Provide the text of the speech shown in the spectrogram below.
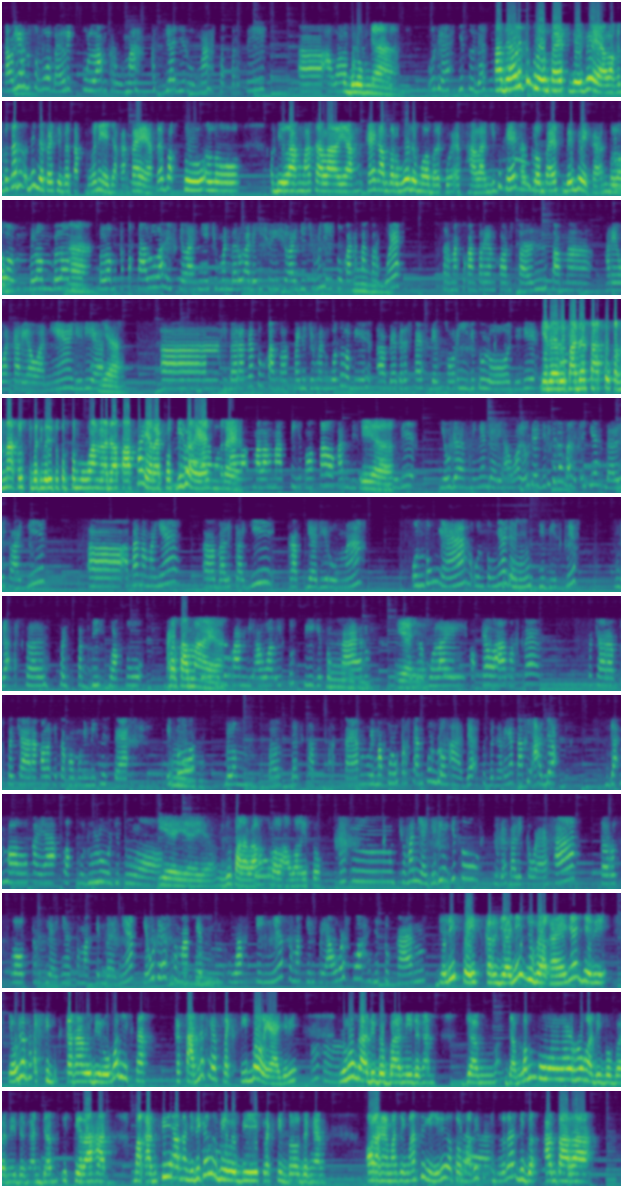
Kalian semua balik pulang ke rumah, kerja di rumah seperti uh, awal Sebelumnya. pandemi. Udah gitu dah. Padahal itu belum PSBB ya waktu itu kan ini udah PSBB tahap 2 nih ya Jakarta ya. Tapi waktu lo bilang masalah yang kayak kantor gue udah mulai balik WFH lagi tuh kayak kan belum PSBB kan belum. belum belum belum Nah. belum ketok palu lah istilahnya cuman baru ada isu-isu aja cuman ya itu karena Hmm. kantor gue termasuk kantor yang concern sama karyawan-karyawannya jadi ya Iya. Eh, ibaratnya tuh kantor manajemen gue tuh lebih eh, better safe than sorry gitu loh jadi Ya daripada satu kena terus tiba-tiba ditutup semua nggak ada apa-apa ya repot juga ya Iya, sebenarnya. malah, malah mati total kan situ. Iya. jadi ya udah mendingan dari awal ya udah jadi kita balik aja balik lagi eh, apa namanya eh, balik lagi kerja di rumah untungnya untungnya dari Hmm. segi bisnis nggak se- se- sedih waktu Pertama PSBB ya. beneran di awal itu sih gitu Hmm. kan Iya udah iya. mulai oke lah maksudnya secara secara kalau kita ngomongin bisnis ya itu Hmm. belum bounce back 100%, 50% pun belum ada sebenarnya, tapi ada nggak nol kayak waktu dulu gitu loh. Iya iya iya. Itu parah banget sih kalau awal itu. Mm-mm, cuman ya jadi gitu, udah balik ke WFH, terus load kerjanya semakin banyak, ya udah semakin workingnya semakin free hours lah gitu kan. Jadi pace kerjanya juga kayaknya jadi ya udah fleksibel karena lu di rumah jadi kes- kesannya kayak fleksibel ya. Jadi Mm-mm. lu nggak dibebani dengan jam jam lembur, lu nggak dibebani dengan jam istirahat makan siang. Jadi kan lebih lebih fleksibel dengan orang yang masing-masing ya. Jadi otomatis Iya. sebenarnya juga antara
